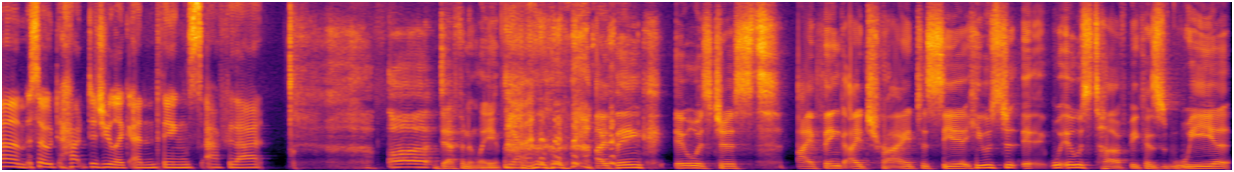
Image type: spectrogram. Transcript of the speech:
Um, so how did you like end things after that? Uh, definitely. I think it was just. I think I tried to see it. He was just. It, it was tough because we.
